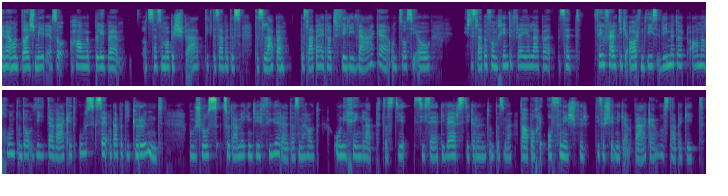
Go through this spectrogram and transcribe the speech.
Genau, und da ist mir so hängen geblieben, und das hat so mal bestätigt, dass eben das, das Leben, das Leben hat halt viele Wege und so sind auch, ist das Leben vom kinderfreien Leben, es hat vielfältige Art und Weise, wie man dort ankommt und auch wie der Weg hat ausgesehen und eben die Gründe, die am Schluss zu dem irgendwie führen, dass man halt ohne Kind lebt, dass die sind sehr divers, die Gründe, und dass man da aber auch ein bisschen offen ist für die verschiedenen Wege, die es da eben gibt.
